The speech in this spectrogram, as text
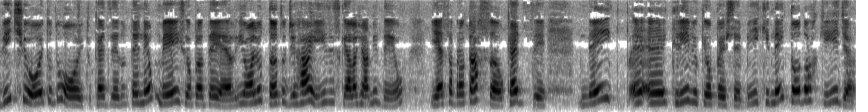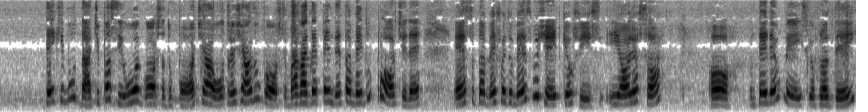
28 do 8, quer dizer, não tem nem um mês que eu plantei ela. E olha o tanto de raízes que ela já me deu e essa brotação. Quer dizer, nem é, é incrível que eu percebi que nem toda orquídea tem que mudar. Tipo assim, uma gosta do pote, a outra já não gosta. Mas vai depender também do pote, né? Essa também foi do mesmo jeito que eu fiz. E olha só, ó, não tem nem um mês que eu plantei.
